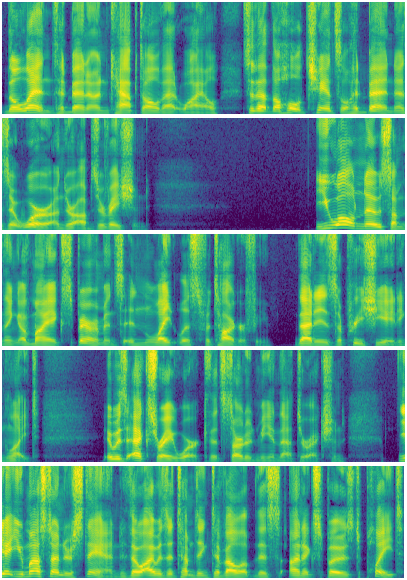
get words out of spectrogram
the lens had been uncapped all that while, so that the whole chancel had been, as it were, under observation. You all know something of my experiments in lightless photography, that is, appreciating light. It was X ray work that started me in that direction. Yet you must understand, though I was attempting to develop this unexposed plate,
